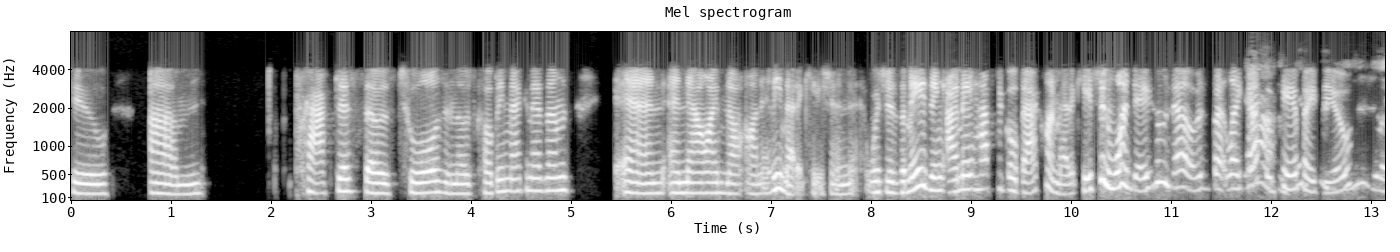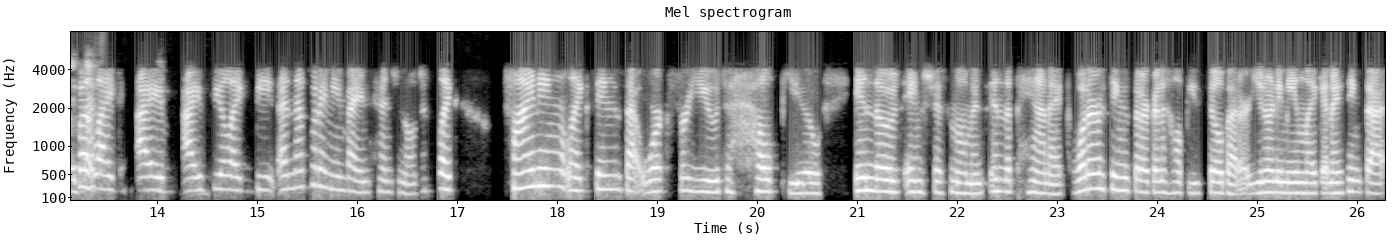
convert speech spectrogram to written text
to um, practice those tools and those coping mechanisms and and now I'm not on any medication, which is amazing. I may have to go back on medication one day, who knows? But like yeah, that's okay if I do. Like, but like I I feel like be and that's what I mean by intentional. Just like finding like things that work for you to help you in those anxious moments, in the panic. What are things that are going to help you feel better? You know what I mean? Like and I think that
